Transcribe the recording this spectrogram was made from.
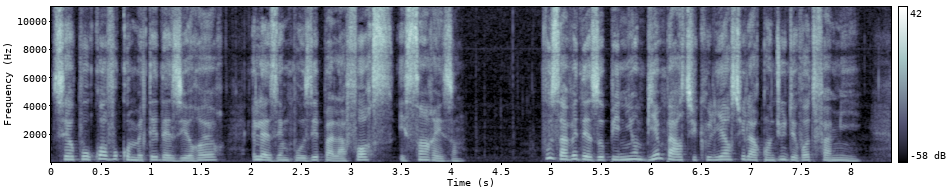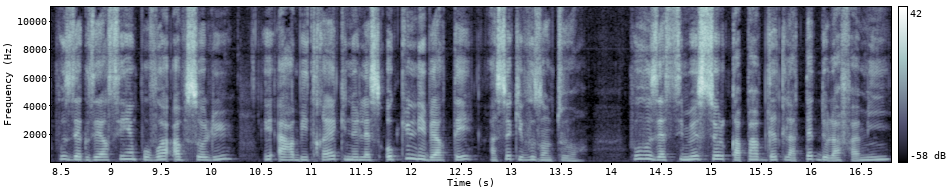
C'est pourquoi vous commettez des erreurs et les imposez par la force et sans raison. Vous avez des opinions bien particulières sur la conduite de votre famille. Vous exercez un pouvoir absolu et arbitraire qui ne laisse aucune liberté à ceux qui vous entourent. Vous vous estimez seul capable d'être la tête de la famille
